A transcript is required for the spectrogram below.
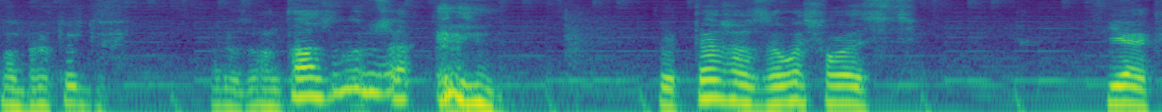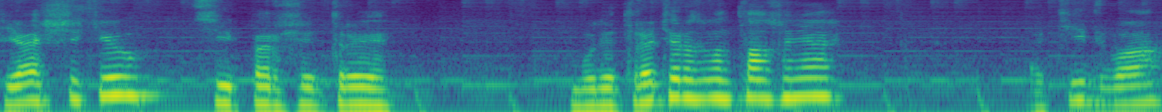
Добре, тут розвантажили вже. Тут теж залишилось 5 ящиків. Ці перші три буде третє розвантаження, а ті два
